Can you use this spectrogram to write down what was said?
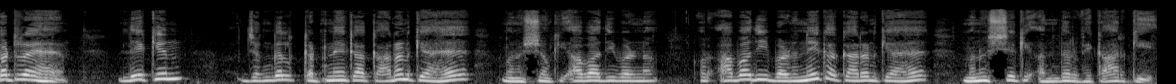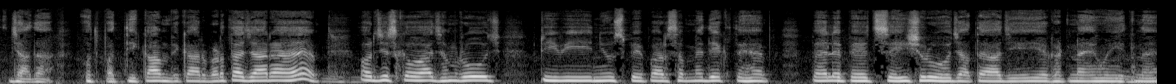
कट रहे हैं, लेकिन जंगल कटने का कारण क्या है? मनुष्यों की आबादी बढ़ना। और आबादी बढ़ने का कारण क्या है? मनुष्य के अंदर विकार की ज़्यादा उत्पत्ति। काम विकार बढ़ता जा रहा है। और जिसको आज हम रोज टीवी, न्यूज़पेपर सब में देखते हैं, पहले पेज से ही शुरू हो जाता है। आज ये ये घटनाएँ हुई, इतने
